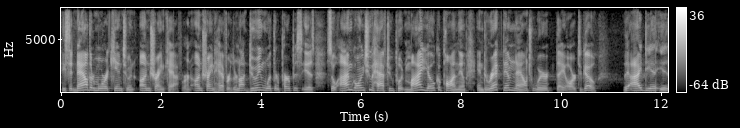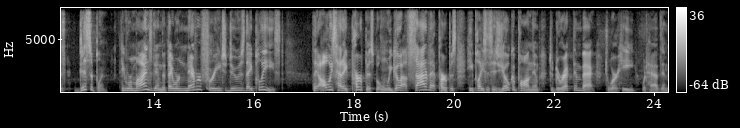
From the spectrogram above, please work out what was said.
He said, now they're more akin to an untrained calf or an untrained heifer. They're not doing what their purpose is. So I'm going to have to put my yoke upon them and direct them now to where they are to go. The idea is discipline. He reminds them that they were never free to do as they pleased. They always had a purpose, but when we go outside of that purpose, He places His yoke upon them to direct them back to where He would have them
